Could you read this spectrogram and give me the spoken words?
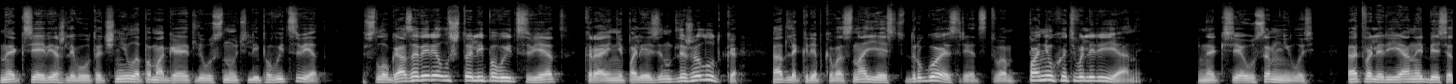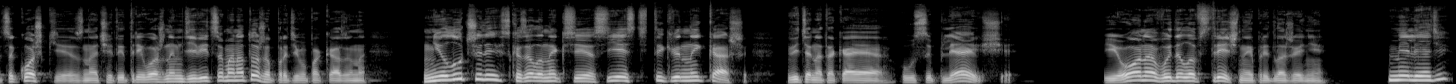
Нексия вежливо уточнила, помогает ли уснуть липовый цвет. Слуга заверил, что липовый цвет крайне полезен для желудка, а для крепкого сна есть другое средство – понюхать валерьяны. Нексия усомнилась. От валерьяны бесятся кошки, значит, и тревожным девицам она тоже противопоказана. «Не лучше ли, — сказала Нексия, — съесть тыквенной каши, ведь она такая усыпляющая?» Иона выдала встречное предложение. «Миледи,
